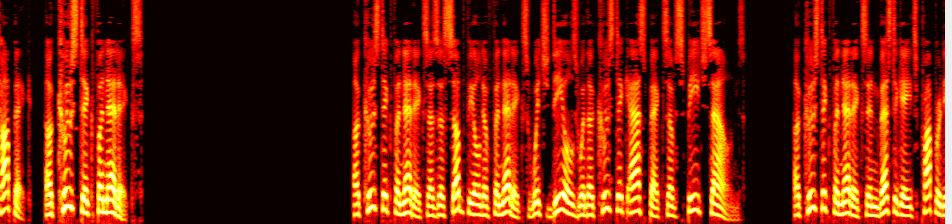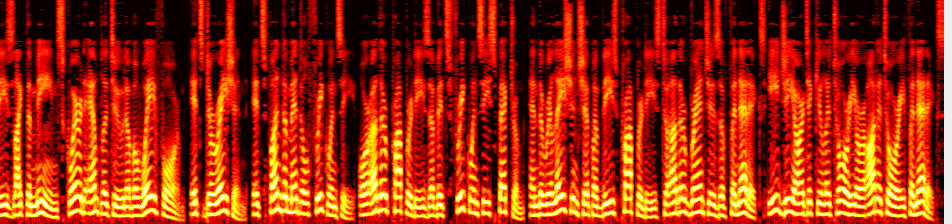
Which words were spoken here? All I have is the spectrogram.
Topic. Acoustic phonetics Acoustic phonetics is a subfield of phonetics which deals with acoustic aspects of speech sounds. Acoustic phonetics investigates properties like the mean squared amplitude of a waveform, its duration, its fundamental frequency, or other properties of its frequency spectrum, and the relationship of these properties to other branches of phonetics e.g. articulatory or auditory phonetics,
